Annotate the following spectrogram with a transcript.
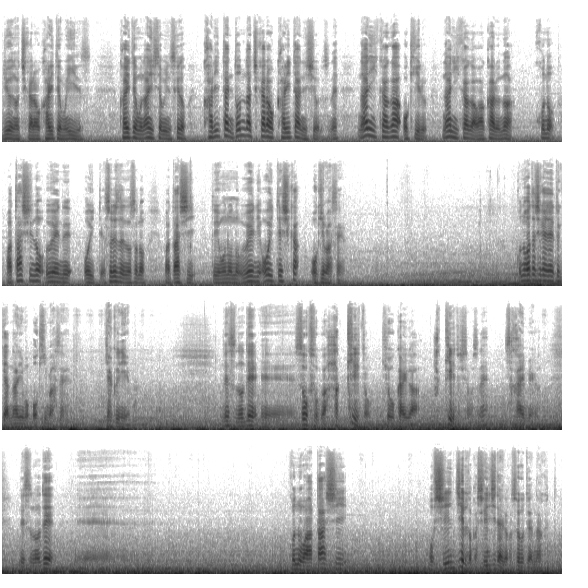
竜の力を借りてもいいです。借りても何してもいいんですけど借りたどんな力を借りたにしようですね。何かが起きる。何かが分かるのはこの私の上においてそれぞれのその私というものの上においてしか起きません。この私がいない時は何も起きません。逆に言えば。ですので、えー、すごくそこははっきりと境界がはっきりとしてますね。境目が。ですので、えー、この私を信じるとか信じないとかそういうことじゃなくて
